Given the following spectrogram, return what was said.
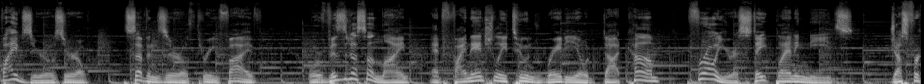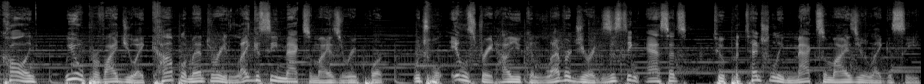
500 7035 or visit us online at financiallytunedradio.com for all your estate planning needs. Just for calling, we will provide you a complimentary Legacy Maximizer report, which will illustrate how you can leverage your existing assets to potentially maximize your legacy.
